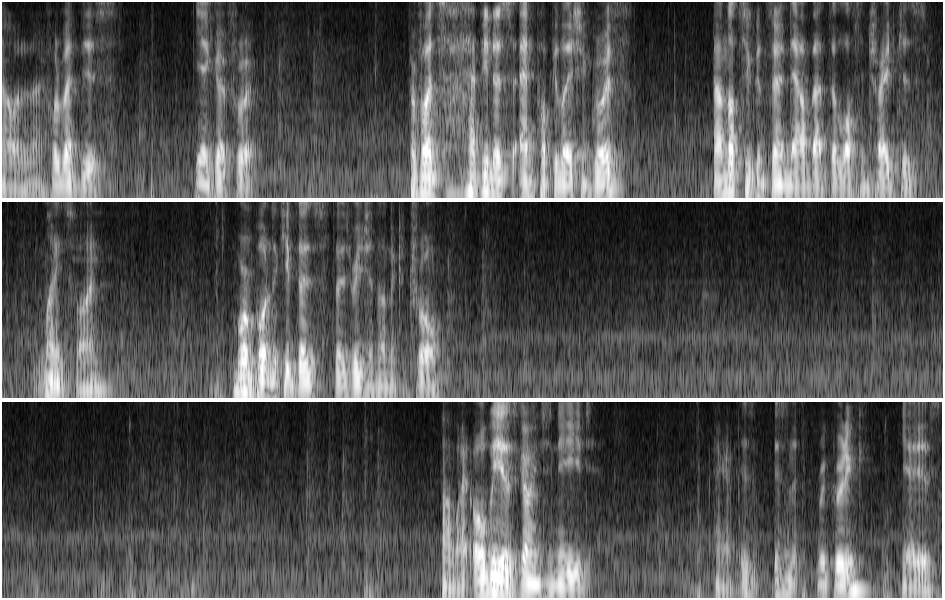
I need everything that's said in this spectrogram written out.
Oh, I don't know. What about this? Yeah, go for it. Provides happiness and population growth. And I'm not too concerned now about the loss in trade because money's fine. More important to keep those those regions under control. Oh wait, Albi is going to need. Hang on, is isn't it recruiting? Yeah, it is.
